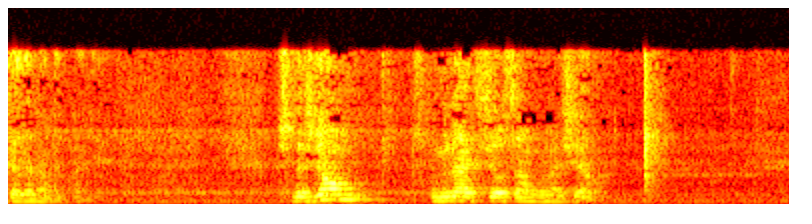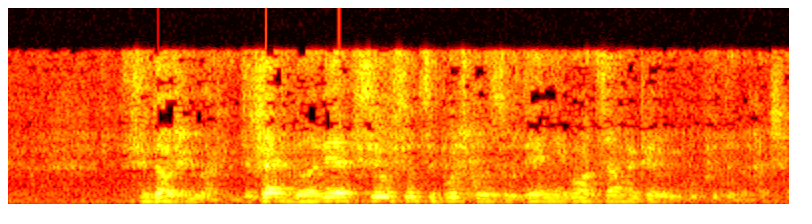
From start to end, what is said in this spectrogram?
Это надо понять. Значит, начнем вспоминать все с самого начала. Это всегда очень важно. Держать в голове всю, всю цепочку рассуждений от самой первой буквы до Хашем.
